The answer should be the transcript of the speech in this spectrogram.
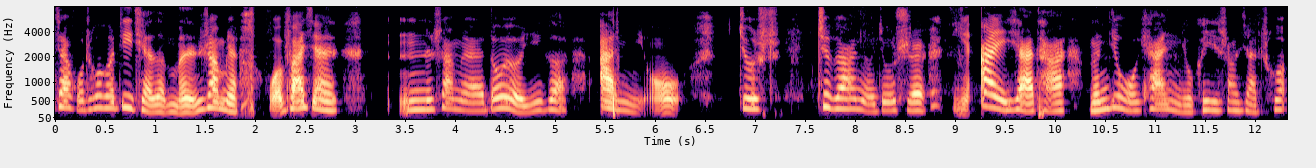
在火车和地铁的门上面，我发现，嗯，上面都有一个按钮，就是这个按钮就是你按一下它，门就会开，你就可以上下车。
